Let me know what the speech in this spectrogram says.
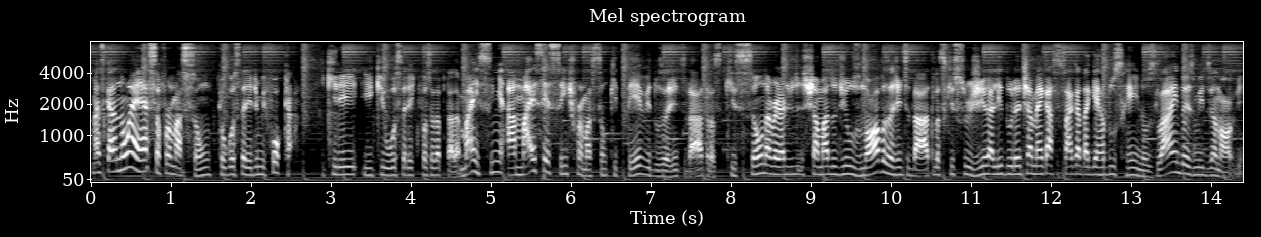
Mas, cara, não é essa formação que eu gostaria de me focar queria e que gostaria que fosse adaptada, mas sim a mais recente formação que teve dos agentes da Atlas, que são na verdade chamados de os novos agentes da Atlas que surgiram ali durante a mega saga da Guerra dos Reinos lá em 2019.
